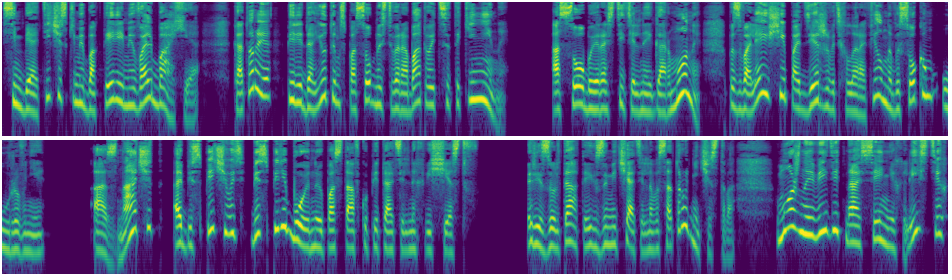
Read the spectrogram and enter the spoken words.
с симбиотическими бактериями вальбахия, которые передают им способность вырабатывать цитокинины, особые растительные гормоны, позволяющие поддерживать хлорофилл на высоком уровне, а значит, обеспечивать бесперебойную поставку питательных веществ. Результаты их замечательного сотрудничества можно видеть на осенних листьях,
